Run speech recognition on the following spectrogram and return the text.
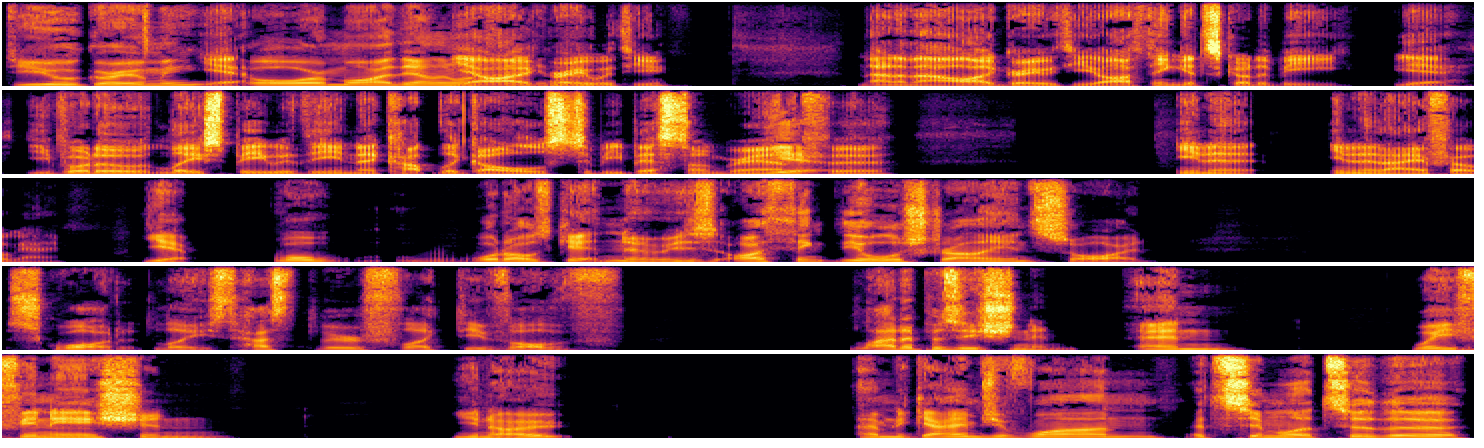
Do you agree with me? Yeah. Or am I the only one? yeah, I agree that? with you. No, no, no. I agree with you. I think it's got to be, yeah, you've got to at least be within a couple of goals to be best on ground Yeah. for in a in an AFL game. Yeah. Well, what I was getting to is I think the All Australian side squad, at least, has to be reflective of ladder positioning and where you finish and, you know, how many games you've won. It's similar to the,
